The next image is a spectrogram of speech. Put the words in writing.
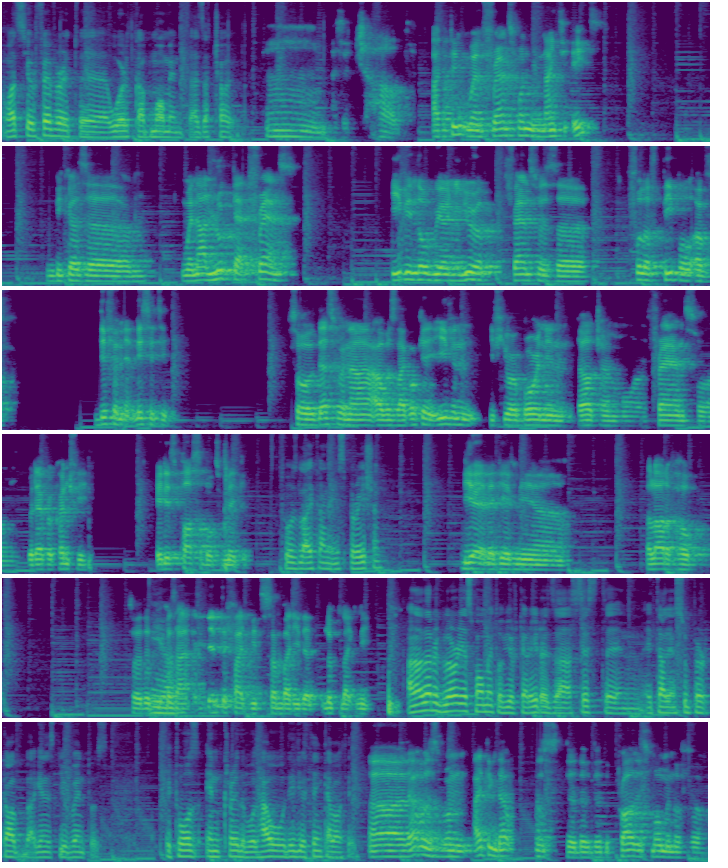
What's your favorite uh, World Cup moment as a child? Um, as a child, I think when France won in '98, because um, when I looked at France, even though we are in Europe, France was uh, full of people of different ethnicity. So that's when I, I, was like, okay, even if you are born in Belgium or France or whatever country, it is possible to make it. It was like an inspiration? Yeah, they gave me uh, a lot of hope. So that, yeah. because I identified with somebody that looked like me. Another glorious moment of your career is the assist in Italian Super Cup against Juventus. It was incredible. How did you think about it? Uh, that was when I think that was the, the, the, the proudest moment of uh,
